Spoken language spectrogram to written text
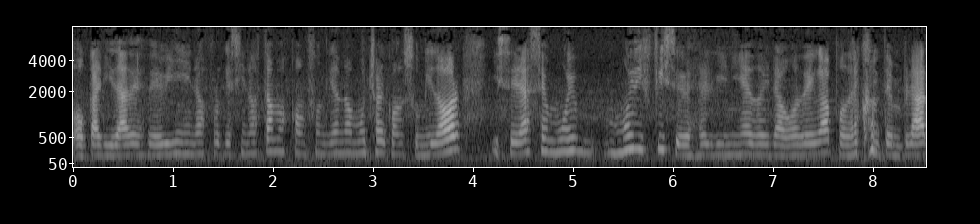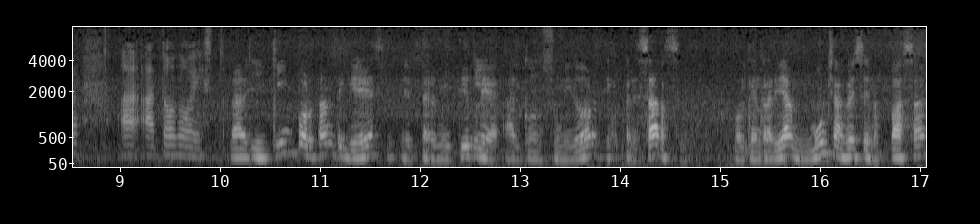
o calidades de vinos, porque si no estamos confundiendo mucho al consumidor y se le hace muy, muy difícil desde el viñedo y la bodega poder contemplar a, a todo esto. Claro, y qué importante que es eh, permitirle al consumidor expresarse, porque en realidad muchas veces nos pasa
